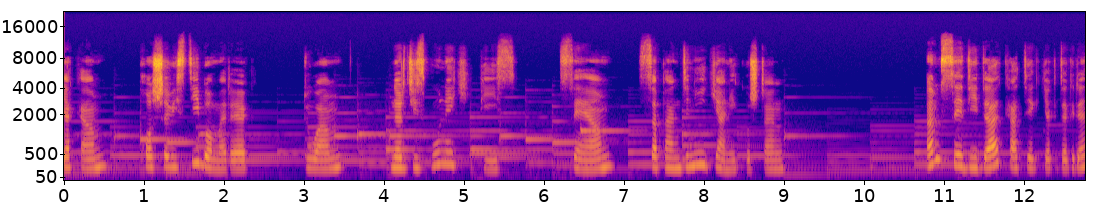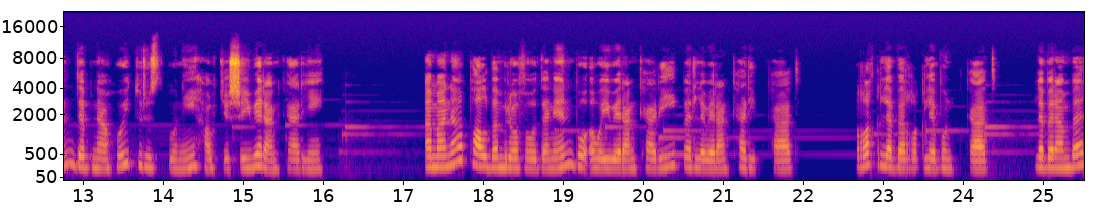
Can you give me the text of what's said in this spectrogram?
یەکەم خۆشەویستی بۆ مەرگ دووەم نەرجیسبوونێکی پیس سێیەم سەپاندنی گیانی کوشتن. ئەم سێ دیدە کاتێک یەکدەگرن دەبنە هۆی دروستبوونی هاوکێشەی وێرانکاری. ئەمانە پاڵ بە مرۆڤەوە دەنێن بۆ ئەوەی وێرانکاری بەر لە وێرانکاری بکات، ڕق لە بەر ڕق لێبوون بکات. لە بەرامبەر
